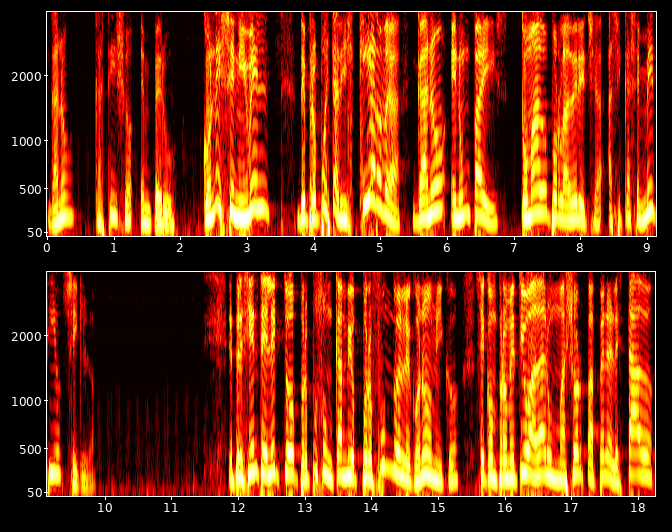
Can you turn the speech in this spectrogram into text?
ganó Castillo en Perú con ese nivel de propuesta de izquierda ganó en un país tomado por la derecha hace casi medio siglo. El presidente electo propuso un cambio profundo en lo económico, se comprometió a dar un mayor papel al Estado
